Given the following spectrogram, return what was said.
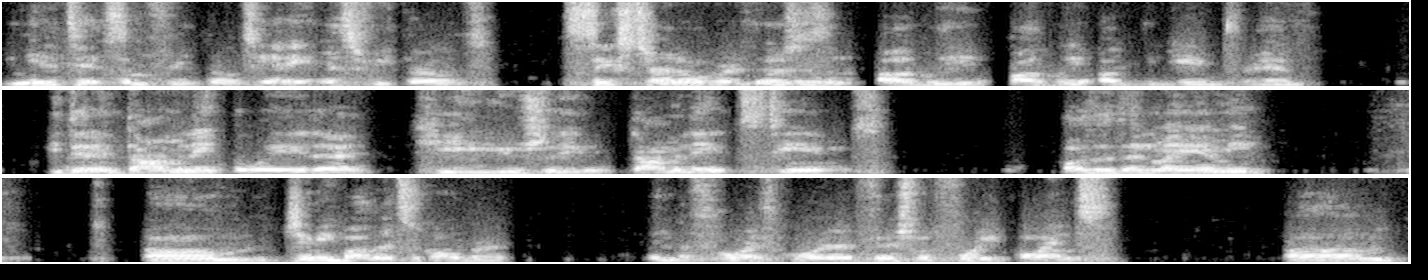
needed to hit some free throws. He had eight missed free throws six turnovers. It was just an ugly, ugly, ugly game for him. He didn't dominate the way that he usually dominates teams, other than Miami. Um, Jimmy Butler took over in the fourth quarter, finished with 40 points. Um,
